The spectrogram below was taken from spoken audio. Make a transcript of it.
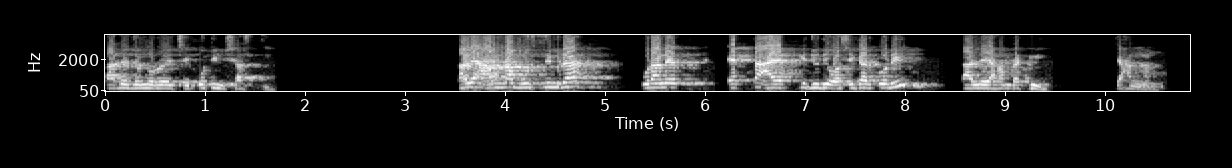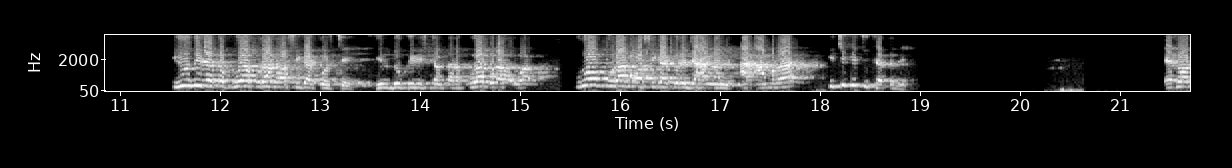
তাদের জন্য রয়েছে কঠিন শাস্তি। তাহলে আমরা মুসলিমরা কোরআনের একটা আয়াতকে যদি অস্বীকার করি, তাহলে আমরা কি? জাহান্নাম। ইহুদিরা তো পুরা কোরআন অস্বীকার করছে, হিন্দু, খ্রিস্টান, তারা পুরা পুরা পুরো কোরআন অস্বীকার করে জাহান্নামী। আর আমরা কিছু কিছু ক্ষেত্রে। এখন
